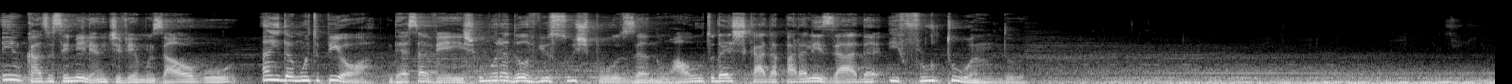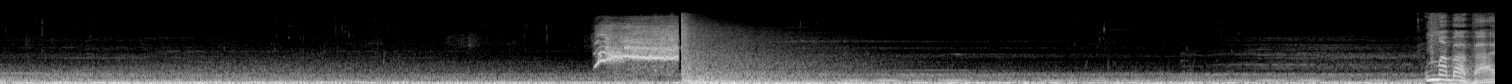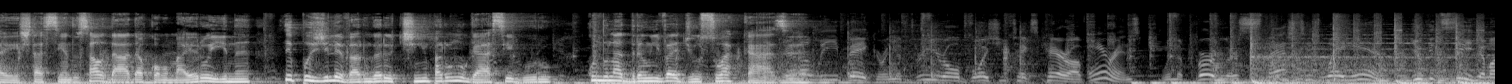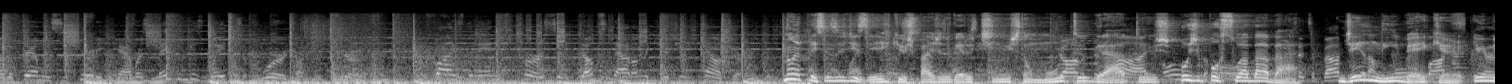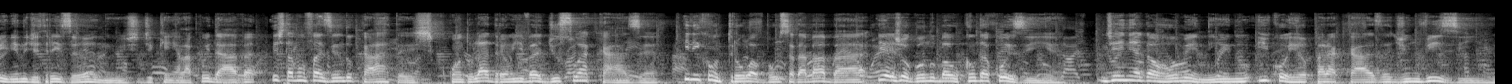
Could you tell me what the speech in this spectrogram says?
Em um caso semelhante, vemos algo ainda muito pior. Dessa vez, o morador viu sua esposa no alto da escada paralisada e flutuando. Uma babá está sendo saudada como uma heroína depois de levar um garotinho para um lugar seguro quando o ladrão invadiu sua casa. Não é preciso dizer que os pais do garotinho estão muito gratos hoje por sua babá. Jane Lee Baker e o menino de 3 anos, de quem ela cuidava, estavam fazendo cartas quando o ladrão invadiu sua casa. Ele encontrou a bolsa da babá e a jogou no balcão da cozinha. Jane agarrou o menino e correu para a casa de um vizinho.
